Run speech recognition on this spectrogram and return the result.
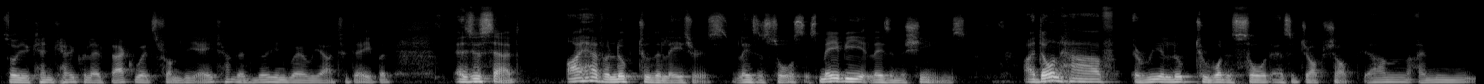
So you can calculate backwards from the 800 million where we are today. But as you said, I have a look to the lasers, laser sources, maybe laser machines. I don't have a real look to what is sold as a job shop. Um, I mean,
